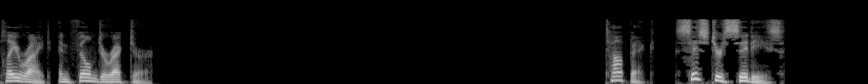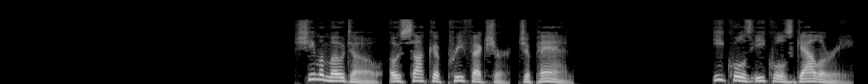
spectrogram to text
playwright, and film director. Topic: Sister cities. Shimamoto, Osaka Prefecture, Japan. equals equals gallery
